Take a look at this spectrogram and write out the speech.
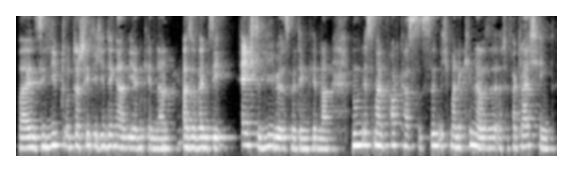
weil sie liebt unterschiedliche Dinge an ihren Kindern. Also wenn sie echte Liebe ist mit den Kindern. Nun ist mein Podcast, es sind nicht meine Kinder, der Vergleich hinkt.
